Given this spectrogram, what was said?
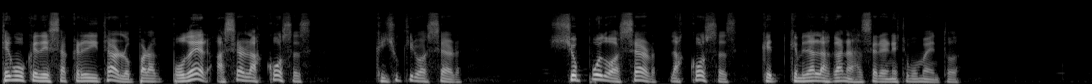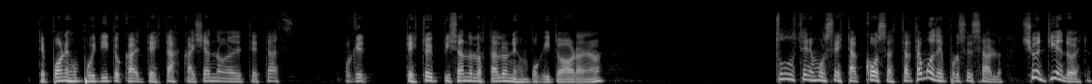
Tengo que desacreditarlo para poder hacer las cosas que yo quiero hacer. Yo puedo hacer las cosas que, me dan las ganas de hacer en este momento. Te pones un poquitito, te estás callando, te estás, porque te estoy pisando los talones un poquito ahora, ¿no? Todos tenemos estas cosas, tratamos de procesarlo. Yo entiendo esto,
